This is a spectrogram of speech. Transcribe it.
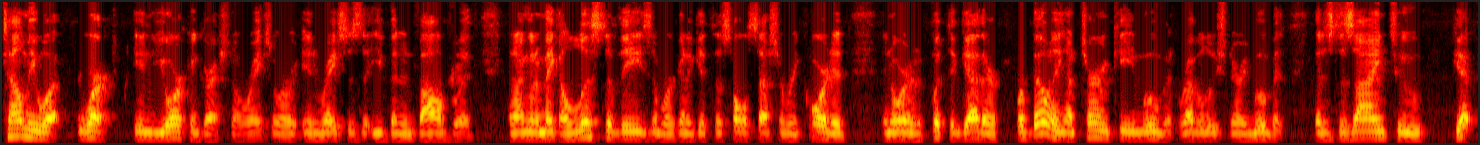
Tell me what worked in your congressional race or in races that you've been involved with. And I'm going to make a list of these and we're going to get this whole session recorded in order to put together. We're building a turnkey movement, revolutionary movement that is designed to get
